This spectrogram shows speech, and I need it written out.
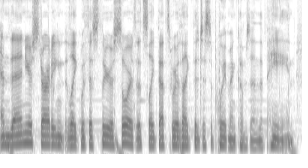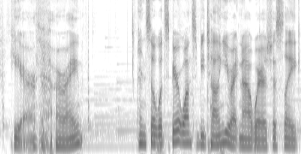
And then you're starting like with this three of swords it's like that's where like the disappointment comes in the pain here all right? And so what spirit wants to be telling you right now where it's just like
